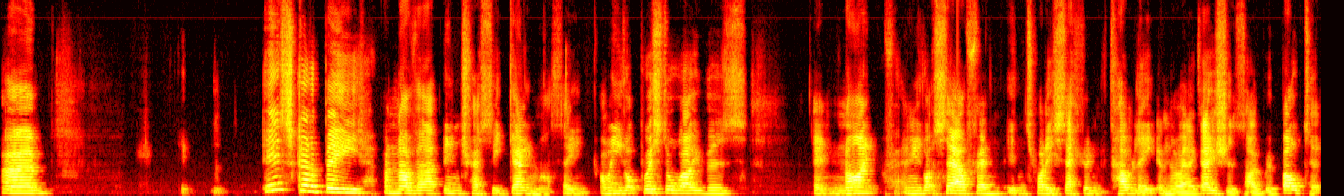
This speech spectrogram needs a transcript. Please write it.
Um, it's going to be another interesting game, I think. I mean, you've got Bristol Rovers in ninth, and you've got Southend in 22nd, currently in the relegation zone with Bolton.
